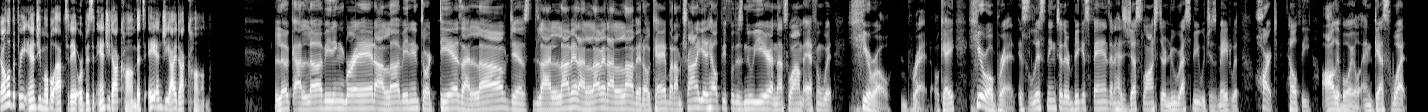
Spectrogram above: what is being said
Download the free Angie mobile app today or visit Angie.com. That's A-N-G-I dot com. Look, I love eating bread. I love eating tortillas. I love just, I love it. I love it. I love it. Okay. But I'm trying to get healthy for this new year. And that's why I'm effing with Hero Bread. Okay. Hero Bread is listening to their biggest fans and has just launched their new recipe, which is made with heart healthy olive oil. And guess what?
